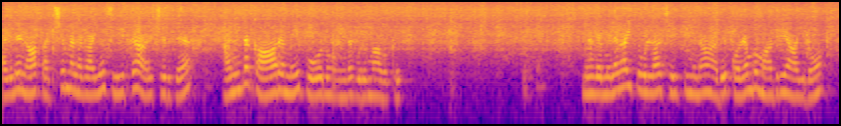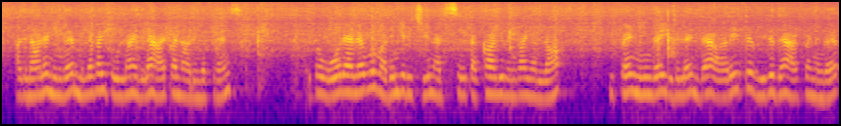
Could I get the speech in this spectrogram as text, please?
அதில் நான் பச்சை மிளகாயும் சேர்த்து அரைச்சிருக்கேன். அந்த காரமே போதும் இந்த குருமாவுக்கு. நீங்கள் மிளகாய் தூள்லாம் சேர்த்திங்கன்னா அது குழம்பு மாதிரி ஆகிடும் அதனால் நீங்கள் மிளகாய் தூள்லாம் இதில் ஆட் பண்ணாதீங்க ஃப்ரெண்ட்ஸ் இப்போ ஓரளவு வதங்கிடுச்சு நட்ஸு தக்காளி வெங்காயம் எல்லாம். இப்போ நீங்கள் இதில் இந்த அரைத்த விருதை ஆட் பண்ணுங்கள்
